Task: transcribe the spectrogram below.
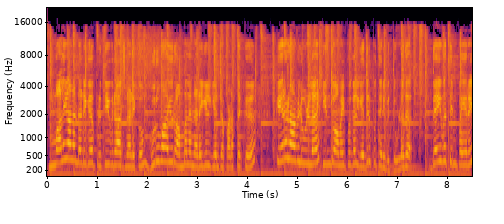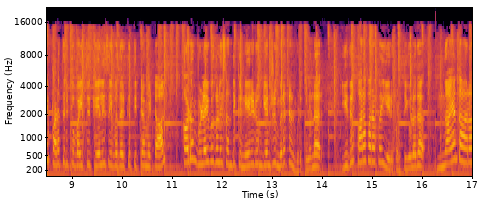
மலையாள நடிகர் பிருத்திவிராஜ் நடிக்கும் குருவாயூர் அம்பல நடையில் என்ற படத்துக்கு கேரளாவில் உள்ள இந்து அமைப்புகள் எதிர்ப்பு தெரிவித்துள்ளது. தெய்வத்தின் பெயரை படத்திற்கு வைத்து கேலி செய்வதற்கு திட்டமிட்டால் கடும் விளைவுகளை சந்திக்க நேரிடும் என்று மிரட்டல் விடுத்துள்ளனர். இது பரபரப்பை ஏற்படுத்தியுள்ளது. நயன்தாரா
